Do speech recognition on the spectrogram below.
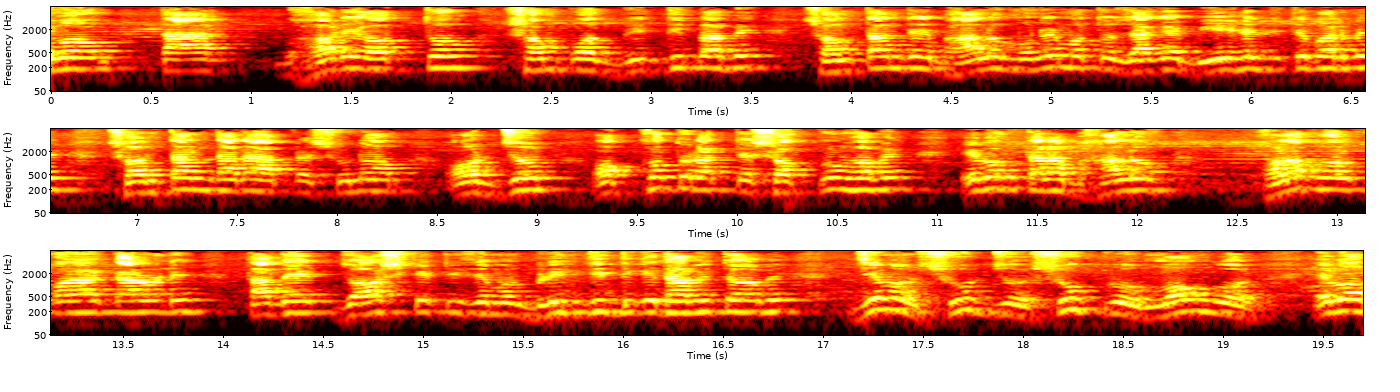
এবং তার ঘরে অর্থ, সম্পদ বৃদ্ধি পাবে, সন্তানদের ভালো মনের মতো জায়গায় বিয়ে হয়ে দিতে পারবে, সন্তান দ্বারা আপনার সুনাম অর্জন অক্ষত রাখতে সক্ষম হবেন এবং তারা ভালো ফলাফল করার কারণে তাদের যশ খ্যাতি যেমন বৃদ্ধির দিকে ধাবিত হবে, যেমন সূর্য, শুক্র, মঙ্গল এবং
